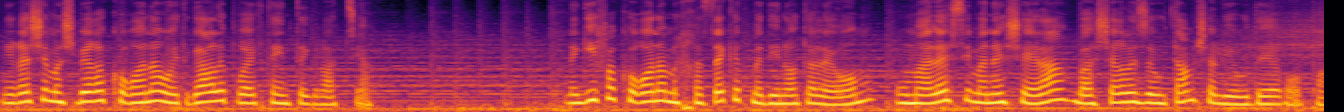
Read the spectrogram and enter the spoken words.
נראה שמשבר הקורונה הוא אתגר לפרויקט האינטגרציה. נגיף הקורונה מחזק את מדינות הלאום, ומעלה סימני שאלה באשר לזהותם של יהודי אירופה.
